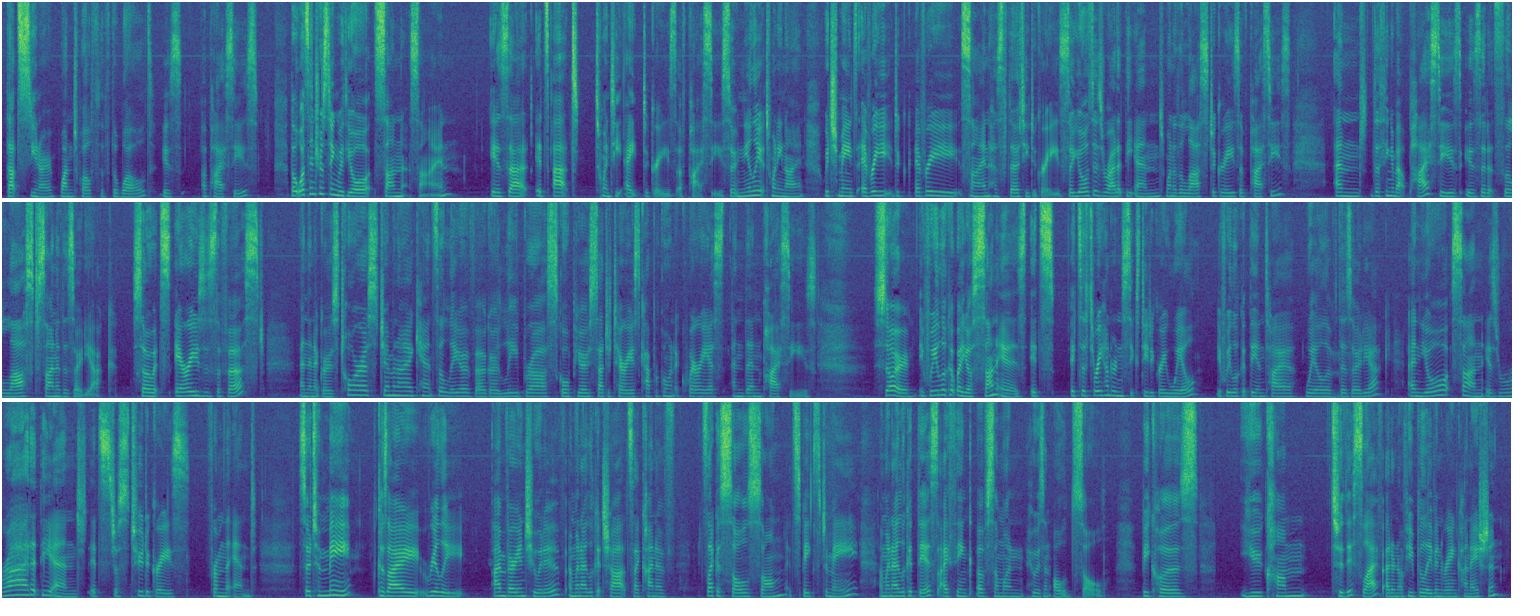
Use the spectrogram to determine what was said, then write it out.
That's, you know, one twelfth of the world is a Pisces. But what's interesting with your sun sign is that it's at 28 degrees of Pisces, so nearly at 29, which means every de- every sign has 30 degrees. So yours is right at the end, one of the last degrees of Pisces. And the thing about Pisces is that it's the last sign of the zodiac. So it's Aries is the first, and then it goes Taurus, Gemini, Cancer, Leo, Virgo, Libra, Scorpio, Sagittarius, Capricorn, Aquarius, and then Pisces. So if we look at where your sun is, it's it's a 360 degree wheel. If we look at the entire wheel of the mm-hmm. zodiac, and your sun is right at the end. It's just two degrees from the end. So to me, because I really, I'm very intuitive, and when I look at charts, I kind of, it's like a soul song. It speaks to me, and when I look at this, I think of someone who is an old soul, because you come to this life. I don't know if you believe in reincarnation.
